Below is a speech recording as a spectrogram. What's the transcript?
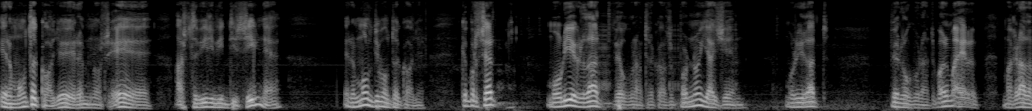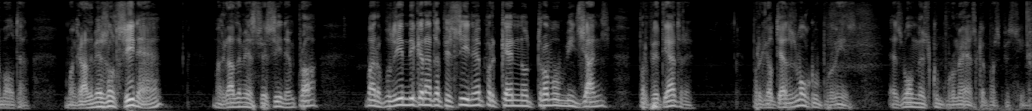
era molta colla, érem, no sé, hasta 20 i 25, eh? Era molt i molta colla. Que, per cert, m'hauria agradat fer alguna altra cosa, però no hi ha gent. M'hauria agradat fer alguna altra. M'agrada molt, eh? M'agrada més el cine, eh? M'agrada més fer cine, però Bueno, podríem dir que he anat a fer cine perquè no trobo mitjans per fer teatre. Perquè el teatre és molt compromís és molt més compromès que pas fer cine.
